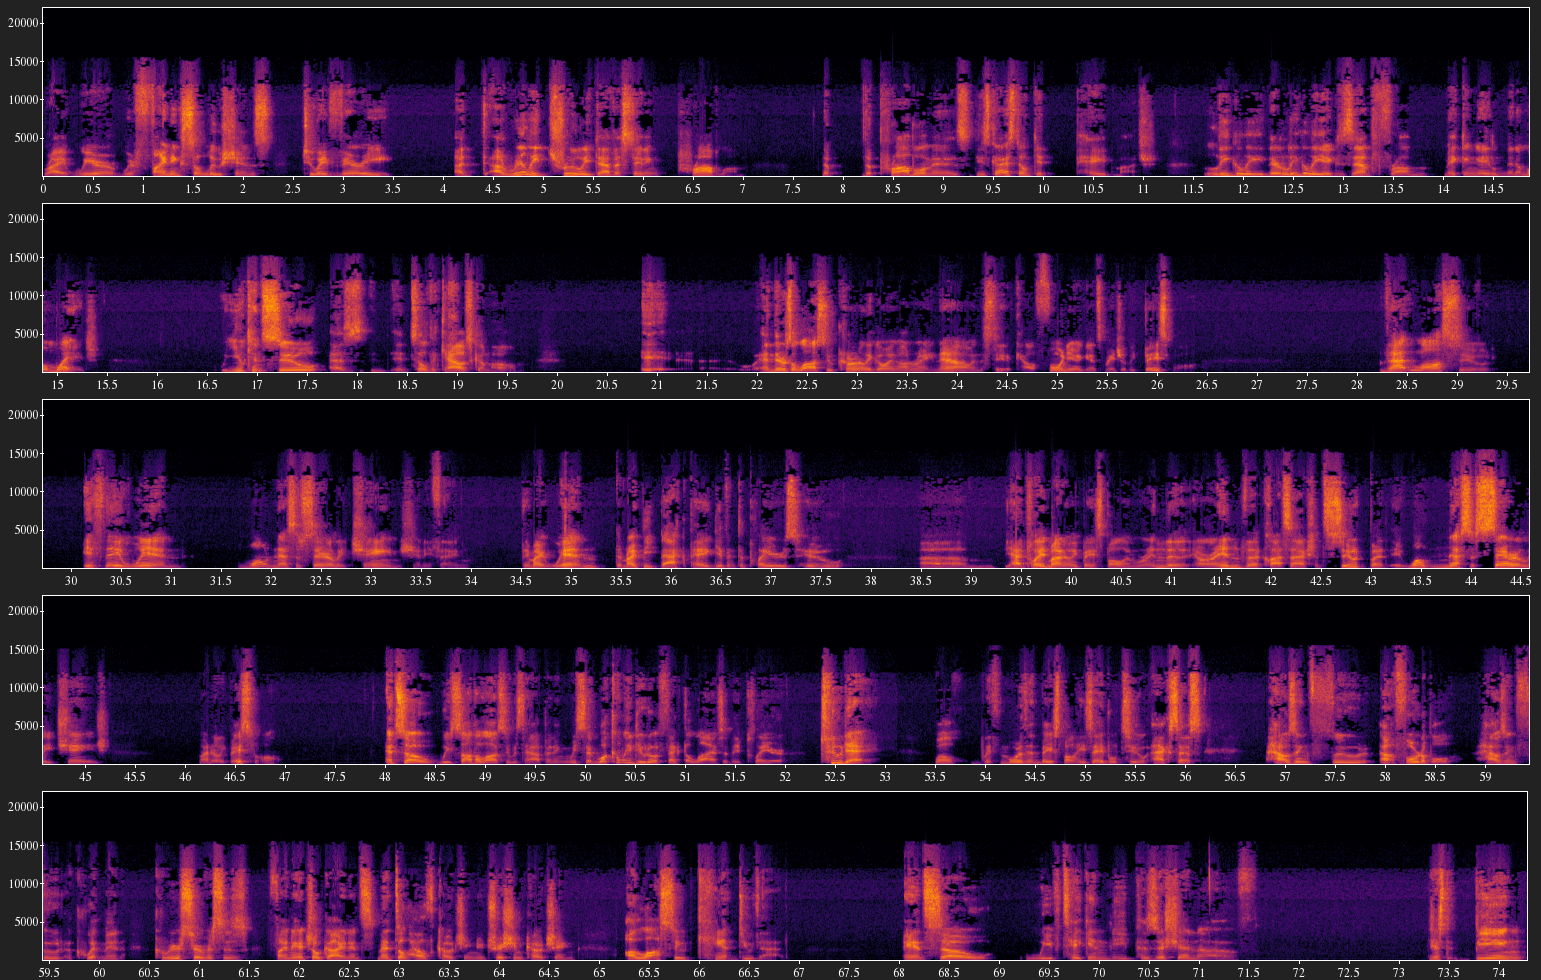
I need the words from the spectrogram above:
right we're we're finding solutions to a very a, a really truly devastating problem. The the problem is these guys don't get paid much. Legally they're legally exempt from making a minimum wage. You can sue as until the cows come home. It, and there's a lawsuit currently going on right now in the state of California against Major League Baseball. That lawsuit, if they win, won't necessarily change anything. They might win. There might be back pay given to players who um, had played minor league baseball and were in the are in the class action suit, but it won't necessarily change minor league baseball. And so we saw the lawsuit was happening. We said, what can we do to affect the lives of a player today? Well, with more than baseball, he's able to access housing, food, affordable housing, food, equipment, career services, financial guidance, mental health coaching, nutrition coaching. A lawsuit can't do that. And so we've taken the position of just being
